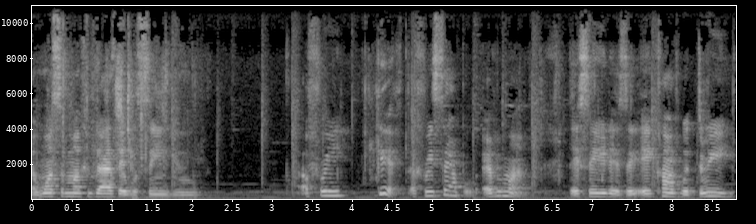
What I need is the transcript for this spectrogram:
And once a month, you guys, they will send you a free gift, a free sample every month. They send you this. It, it comes with three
